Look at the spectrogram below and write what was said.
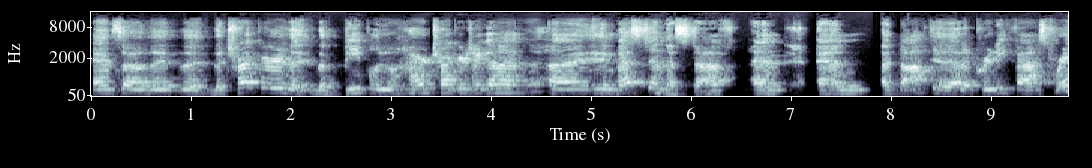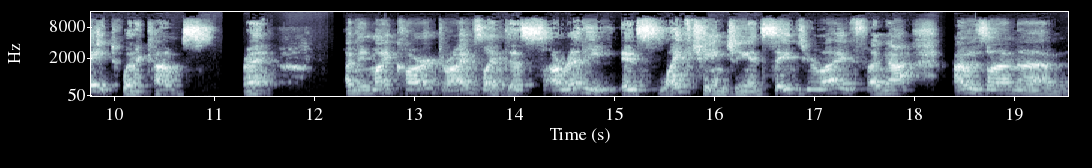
And so the, the, the trucker, the, the people who hire truckers are going to uh, invest in this stuff and, and adopt it at a pretty fast rate when it comes right? I mean, my car drives like this already. It's life changing. It saves your life. I mean, I, I was on um,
